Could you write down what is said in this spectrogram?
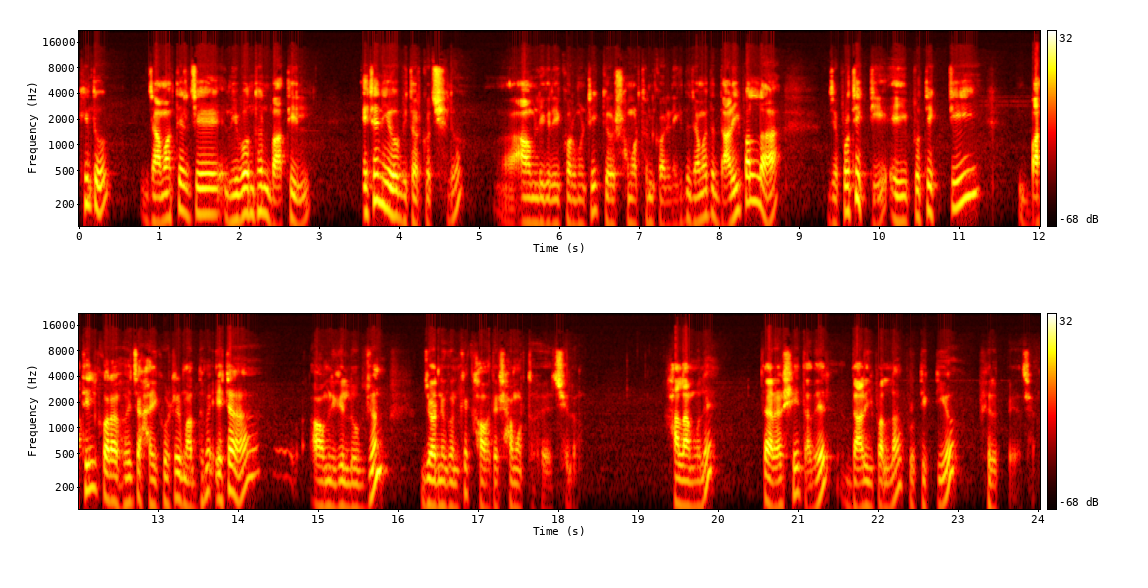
কিন্তু জামাতের যে নিবন্ধন বাতিল, এটা নিয়েও বিতর্ক ছিল। আওয়ামী লীগের এই কর্মটি কেউ সমর্থন করেনি। কিন্তু জামাতের দাড়িপাল্লা যে প্রতীকটি, এই প্রতীকটি বাতিল করা হয়েছে হাইকোর্টের মাধ্যমে, এটা আওয়ামী লীগের লোকজন জনগণকে খাওয়াতে সামর্থ্য হয়েছিল। হালামলে তারা সেই তাদের দাড়িপাল্লা প্রতীকটিও ফেরত পেয়েছে।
